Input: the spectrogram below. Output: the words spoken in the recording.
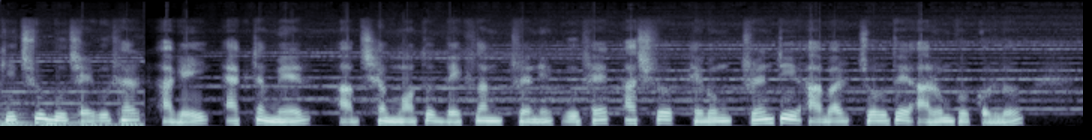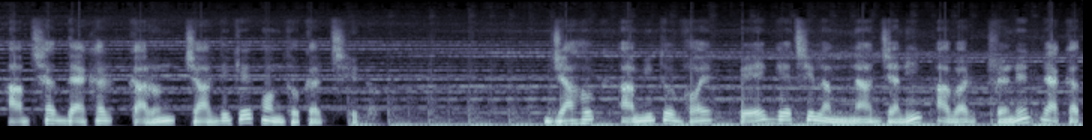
কিছু বুঝে ওঠার আগেই একটা মেয়ের আবছা মতো দেখলাম ট্রেনে উঠে আসলো এবং ট্রেনটি আবার চলতে আরম্ভ করল। আবছা দেখার কারণ চারদিকে অন্ধকার ছিল। যা হোক, আমি তো ভয় পেয়ে গেছিলাম না জানি, আবার ট্রেনে ডাকাত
